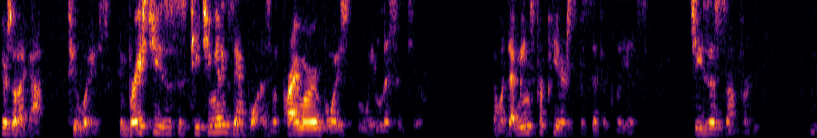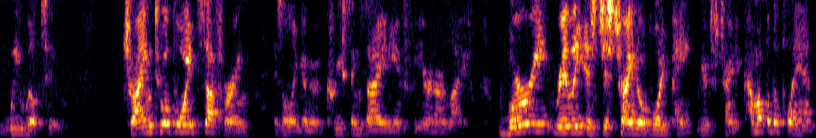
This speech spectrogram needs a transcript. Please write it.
Here's what I got two ways. Embrace Jesus' teaching and example as the primary voice we listen to. And what that means for Peter specifically is Jesus suffered, we will too. Trying to avoid suffering is only going to increase anxiety and fear in our life. Worry really is just trying to avoid pain. We are just trying to come up with a plan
